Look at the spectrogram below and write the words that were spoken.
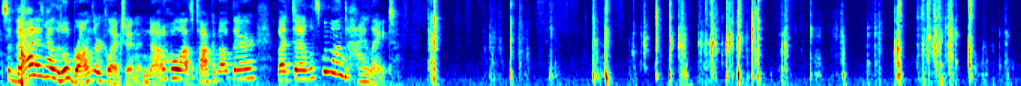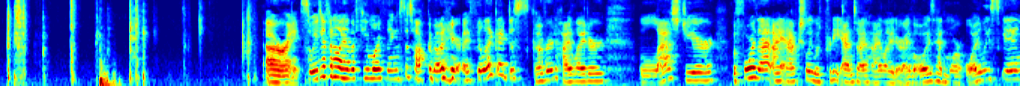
So that is my little bronzer collection. Not a whole lot to talk about there, but uh, let's move on to highlight. All right, so we definitely have a few more things to talk about here. I feel like I discovered highlighter last year. Before that, I actually was pretty anti-highlighter. I've always had more oily skin,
